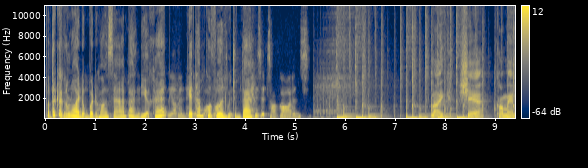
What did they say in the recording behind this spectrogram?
và tất cả các loài động vật hoang dã bản địa khác ghé thăm khu vườn của chúng ta. like, share, comment.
